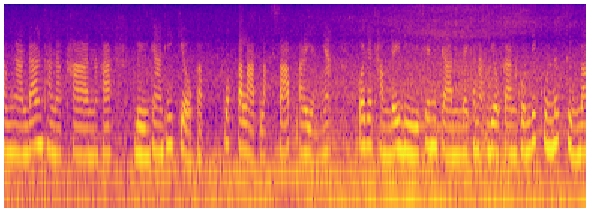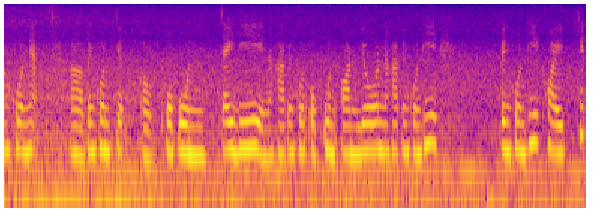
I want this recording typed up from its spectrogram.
ทำงานด้านธนาคารนะคะ หรืองานที่เกี่ยวกับพวกตลาดหลักทรัพย์อะไรอย่างเงี้ย ก็จะทำได้ดีเช่นกัน ในขณะเดียวกันคนที่คุณนึกถึงบางคนเนี่ยเเป็นคนเก็บอบอุ่นใจดีนะคะ เป็นคนอบอุ่นอ่อนโยนนะคะ เป็นคนที่เป็นคนที่คอยคิด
